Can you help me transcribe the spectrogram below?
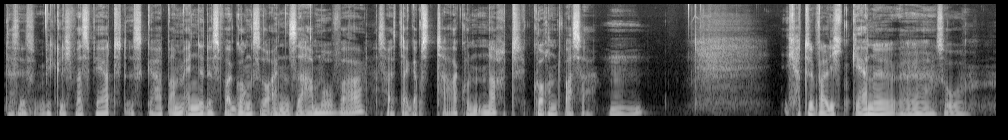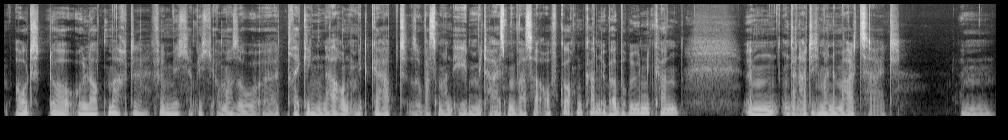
das ist wirklich was wert. Es gab am Ende des Waggons so einen Samovar, das heißt, da gab es Tag und Nacht kochend Wasser. Mhm. Ich hatte, weil ich gerne äh, so Outdoor-Urlaub machte, für mich habe ich auch mal so äh, Trekking-Nahrung mitgehabt, so was man eben mit heißem Wasser aufkochen kann, überbrühen kann. Ähm, und dann hatte ich meine Mahlzeit. Ähm,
